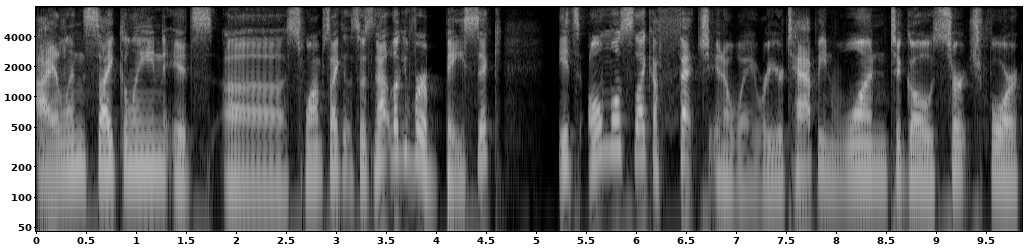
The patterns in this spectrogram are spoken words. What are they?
island cycling. It's uh swamp cycling. So it's not looking for a basic. It's almost like a fetch in a way where you're tapping one to go search for.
